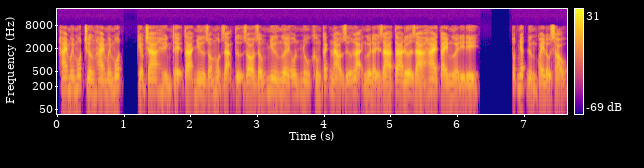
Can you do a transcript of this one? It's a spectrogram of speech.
Hai mươi 21 chương hai mươi 21, kiểm tra hình thể ta như gió một dạng tự do giống như ngươi ôn nhu không cách nào giữ lại ngươi đẩy ra ta đưa ra hai tay ngươi đi đi. Tốt nhất đừng quay đầu sáu.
